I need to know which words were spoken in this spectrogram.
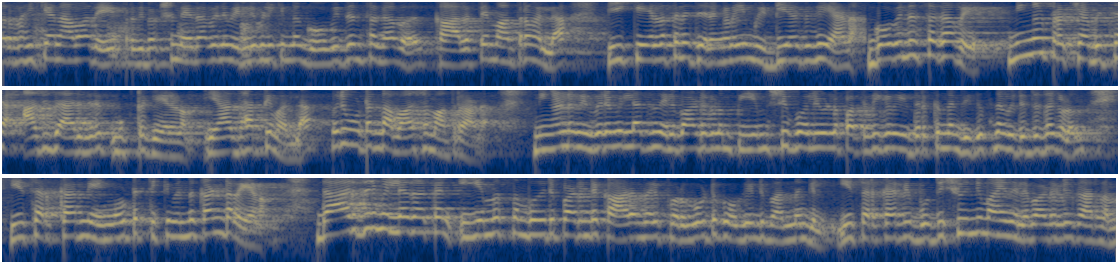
നിർവഹിക്കാനാവാതെ പ്രതിപക്ഷ നേതാവിനെ വെല്ലുവിളിക്കുന്ന ഗോവിന്ദൻ സഖാവ് കാലത്തെ മാത്രമല്ല ഈ കേരളത്തിലെ ജനങ്ങളെയും വിഡ്ഢിയാക്കുകയാണ്. ഗോവിന്ദൻ സഖാവെ നിങ്ങൾ പ്രഖ്യാപിച്ച അതിദാരിദ്ര്യ മുക്ത കേരളം യാഥാർത്ഥ്യമല്ല ഒരു കൂട്ടം തമാശ മാത്രമാണ്. നിങ്ങളുടെ വിവരമില്ലാത്ത നിലപാടുകളും പി എം ശ്രീ പോലെയുള്ള പദ്ധതികളെ എതിർക്കുന്ന വികസന വിരുദ്ധതകളും ഈ സർക്കാരിനെ എങ്ങോട്ടെത്തിക്കുമെന്ന് കണ്ടറിയണം. ദാരിദ്ര്യം ഇല്ലാതാക്കാൻ ഇ എം എസ് നമ്പൂതിരിപ്പാടിന്റെ കാലം വരെ പുറകോട്ട് പോകേണ്ടി വന്നെങ്കിൽ ഈ സർക്കാരിന്റെ ബുദ്ധിശൂന്യമായ നിലപാടുകൾ കാരണം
